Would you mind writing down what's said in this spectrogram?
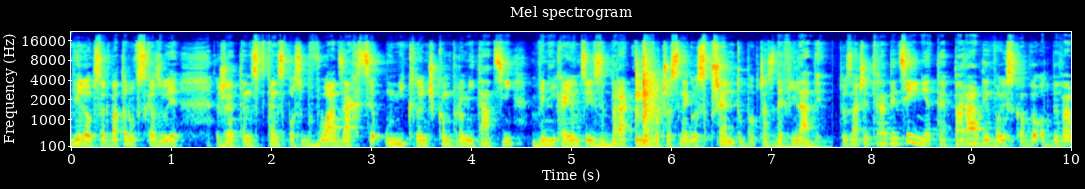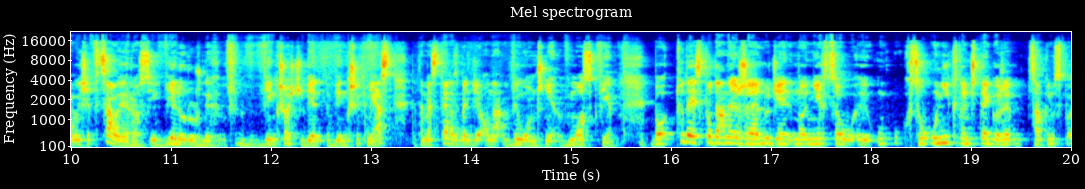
Wiele obserwatorów wskazuje, że ten, w ten sposób władza chce uniknąć kompromitacji wynikającej z braku nowoczesnego sprzętu podczas defilady. To znaczy, tradycyjnie te parady wojskowe odbywały się w całej Rosji, w wielu różnych, w większości większych miast, natomiast teraz będzie ona wyłącznie w Moskwie. Bo tutaj jest podane, że ludzie no, nie chcą, y, u, chcą uniknąć tego, że całkiem spo,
